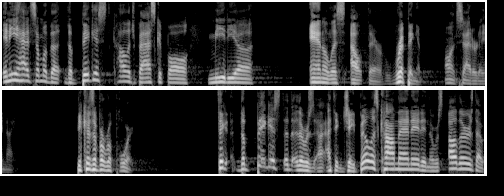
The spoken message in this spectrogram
and he had some of the, the biggest college basketball media analysts out there ripping him on Saturday night because of a report. The biggest, there was, I think Jay Bilas commented, and there was others that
